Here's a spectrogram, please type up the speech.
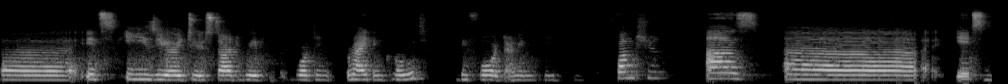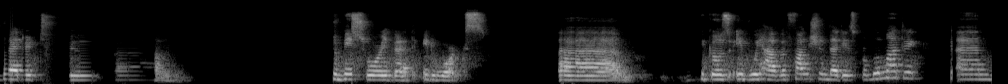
uh, it's easier to start with working writing code before turning it into a function, as uh, it's better to um, to be sure that it works. Um, because if we have a function that is problematic, and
